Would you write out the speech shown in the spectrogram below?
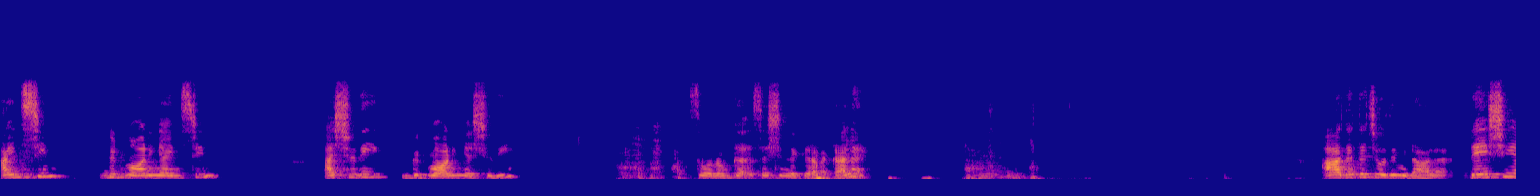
Einstein good morning Einstein Aswathy good morning Aswathy so നമുക്ക് സെഷനിലേക്ക് കടക്കാം അല്ലേ? ആദ്യത്തെ ചോദ്യം ഇതാണ്. ദേശീയ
